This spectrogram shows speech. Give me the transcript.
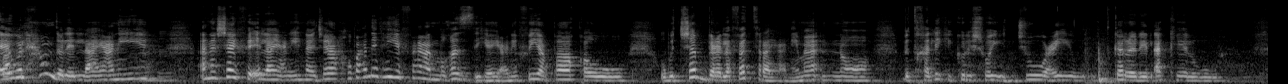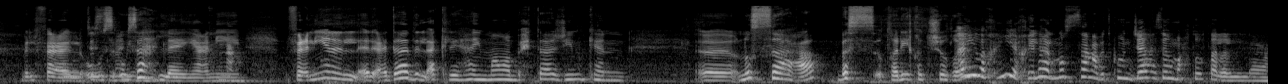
إيه والحمد لله يعني أنا شايفة لها يعني نجاح وبعدين هي فعلا مغذية يعني فيها طاقة و... وبتشبع لفترة يعني ما إنه بتخليكي كل شوي تجوعي وتكرري الأكل و... بالفعل وس- وتسمني. وسهلة يعني. نعم. فعليا ال- الإعداد الأكلة هاي ماما بحتاج يمكن آه، نص ساعة بس طريقة شغل. أيوه هي خلال نص ساعة بتكون جاهزة ومحطوطة لل...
